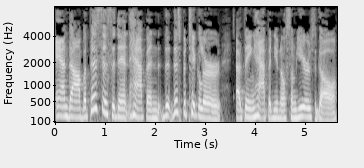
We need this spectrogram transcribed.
And, uh, but this incident happened, th- this particular uh, thing happened, you know, some years ago.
